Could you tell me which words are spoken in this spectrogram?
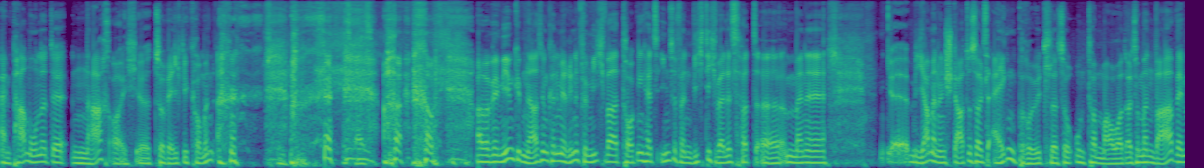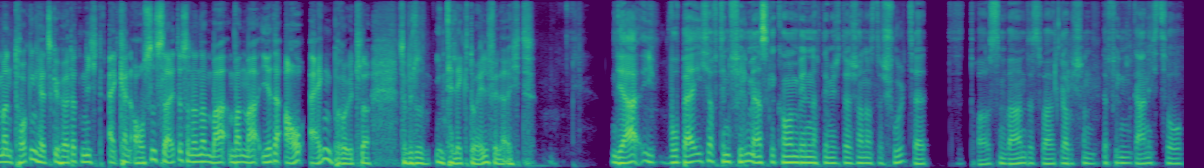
ein paar Monate nach euch äh, zur Welt gekommen, aber, aber, bei mir im Gymnasium kann ich mich erinnern, für mich war Talking Heads insofern wichtig, weil es hat äh, meine, äh, ja, meinen Status als Eigenbrötler so untermauert. Also man war, wenn man Talking Heads gehört hat, nicht kein Außenseiter, sondern man war, man war eher der Eigenbrötler. So ein bisschen intellektuell vielleicht. Ja, ich, wobei ich auf den Film erst gekommen bin, nachdem ich da schon aus der Schulzeit draußen waren. Das war, glaube ich, schon der Film gar nicht so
